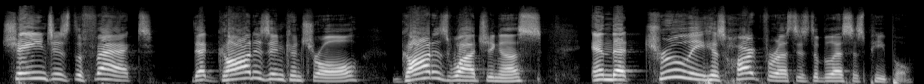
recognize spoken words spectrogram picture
changes the fact that God is in control, God is watching us, and that truly his heart for us is to bless his people.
